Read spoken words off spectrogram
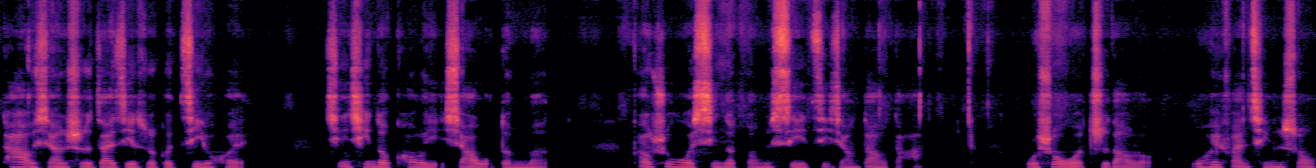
他好像是在借这个机会。轻轻地叩了一下我的门，告诉我新的东西即将到达。我说我知道了，我会放轻松，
